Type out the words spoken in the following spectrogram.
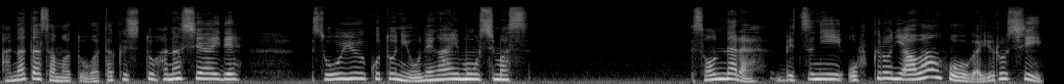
あなた様と私と話し合いでそういうことにお願い申します。そんなら別におふくろに会わん方がよろしい。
